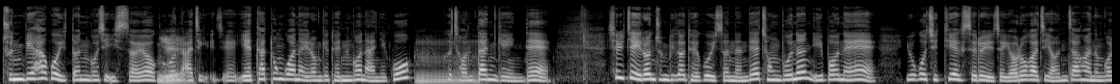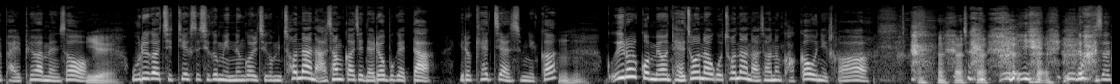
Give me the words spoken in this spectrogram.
준비하고 있던 것이 있어요. 그건 예. 아직 이제 예타 통과나 이런 게 된 건 아니고 음. 그전 단계인데 실제 이런 준비가 되고 있었는데 정부는 이번에 요거 GTX를 이제 여러 가지 연장하는 걸 발표하면서 예. 우리가 GTX 지금 있는 걸 지금 천안 아산까지 내려보겠다. 이렇게 했지 않습니까? 음흠. 이럴 거면 대전하고 천안 아산은 가까우니까 이, 이 노선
